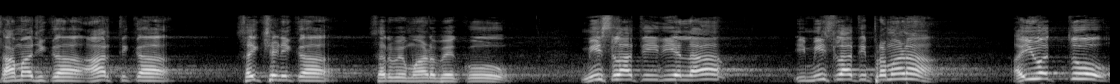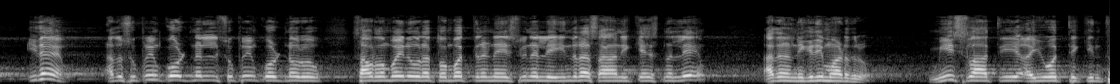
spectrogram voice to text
ಸಾಮಾಜಿಕ, ಆರ್ಥಿಕ, ಶೈಕ್ಷಣಿಕ ಸರ್ವೆ ಮಾಡಬೇಕು. ಮೀಸಲಾತಿ ಇದೆಯಲ್ಲ? ಈ ಮೀಸಲಾತಿ ಪ್ರಮಾಣ ಐವತ್ತು ಇದೆ. ಅದು ಸುಪ್ರೀಂ ಕೋರ್ಟ್ನಲ್ಲಿ, ಸುಪ್ರೀಂ ಕೋರ್ಟ್ನವರು ಸಾವಿರದ ಒಂಬೈನೂರ ತೊಂಬತ್ತೆರಡನೇ ಇಸ್ವಿನಲ್ಲಿ ಇಂದಿರಾ ಸಹಾನಿ ಕೇಸ್ನಲ್ಲಿ ಅದನ್ನು ನಿಗದಿ ಮಾಡಿದ್ರು. ಮೀಸಲಾತಿ ಐವತ್ತಕ್ಕಿಂತ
